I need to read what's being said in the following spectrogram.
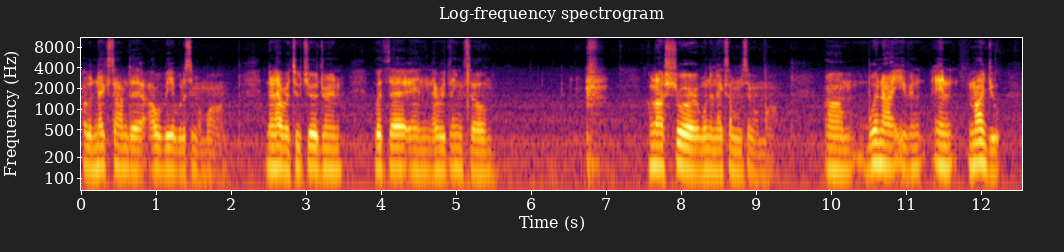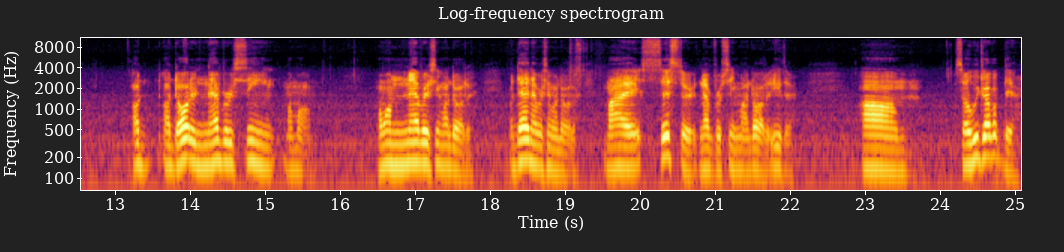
of the next time that I will be able to see my mom. And then having two children with that and everything, so I'm not sure when the next time I'm gonna see my mom. Um, we're not even, and mind you, our, our daughter never seen my mom. My mom never seen my daughter. My dad never seen my daughter. My sister never seen my daughter either. Um, so we drive up there.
